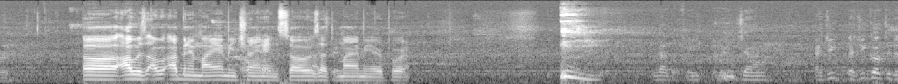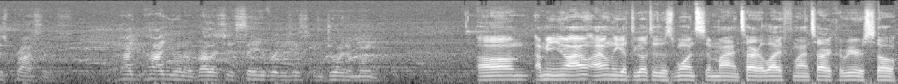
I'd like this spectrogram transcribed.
or Uh, I was I, have been in Miami training, Okay, so it was at the gotcha. Miami airport. Another for you, As you as you go through this process, how you, how you gonna relish it, savor it, and just enjoy the moment? Um, I mean, you know, I, I only get to go through this once in my entire life, my entire career. So,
